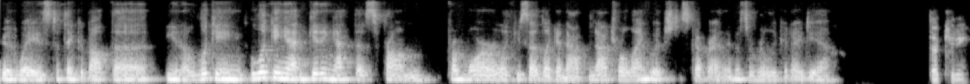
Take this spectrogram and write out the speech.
good ways to think about the, you know, looking, looking at getting at this from, from more, like you said, like a nat- natural language discovery. I think that's a really good idea. Exactly.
